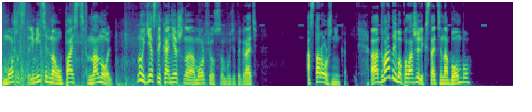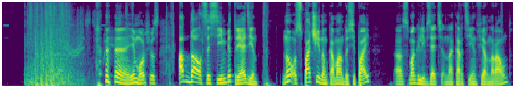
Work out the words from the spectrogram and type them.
может стремительно упасть на 0. Ну, если, конечно, Морфеус будет играть осторожненько. А, два дыма положили, кстати, на бомбу. И Морфеус отдался Симбе 3-1. Ну, с почином команду Сипай а, смогли взять на карте Инферно раунд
